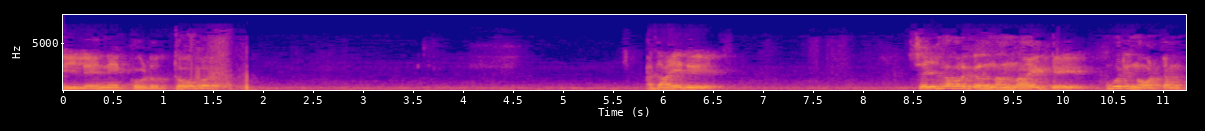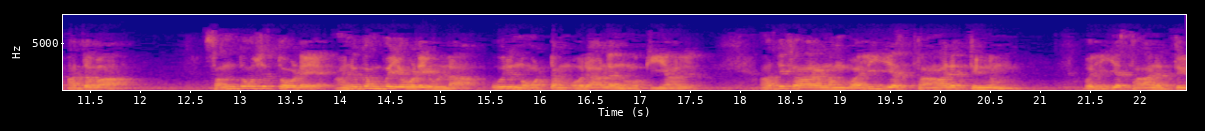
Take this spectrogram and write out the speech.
നിലനെ കൊടുത്തോവർ. അതായത് ശൈഹവർഗൽ നന്നായിട്ട് ഒരു നോട്ടം അഥവാ സന്തോഷത്തോടെ അനുകമ്പയോടെയുള്ള ഒരു നോട്ടം ഒരാളെ നോക്കിയാൽ അത് കാരണം വലിയ സ്ഥാനത്തിനും വലിയ സ്ഥാനത്ത്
